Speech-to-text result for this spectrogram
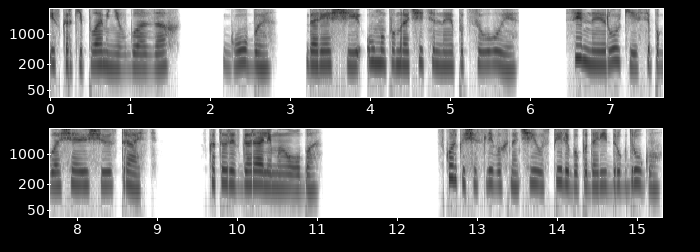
искорки пламени в глазах, губы, дарящие умопомрачительные поцелуи, сильные руки и всепоглощающую страсть, в которой сгорали мы оба. Сколько счастливых ночей успели бы подарить друг другу,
